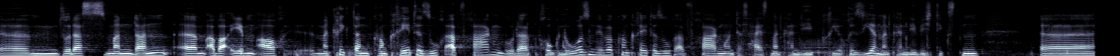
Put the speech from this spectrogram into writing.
ähm, sodass man dann ähm, aber eben auch, man kriegt dann konkrete Suchabfragen oder Prognosen über konkrete Suchabfragen und das heißt, man kann die priorisieren, man kann die wichtigsten äh,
